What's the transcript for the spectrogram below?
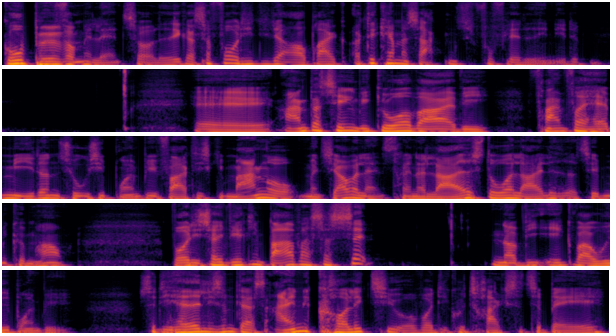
gode bøffer med landsholdet. Ikke? Og så får de de der afbræk, og det kan man sagtens få flettet ind i det. Øh, andre ting, vi gjorde, var, at vi frem for at have dem i Iddernes hus i Brøndby faktisk i mange år, mens jeg var landstræner, lejede store lejligheder til dem i København, hvor de så i virkeligheden bare var sig selv, når vi ikke var ude i Brøndby. Så de havde ligesom deres egne kollektiver, hvor de kunne trække sig tilbage,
